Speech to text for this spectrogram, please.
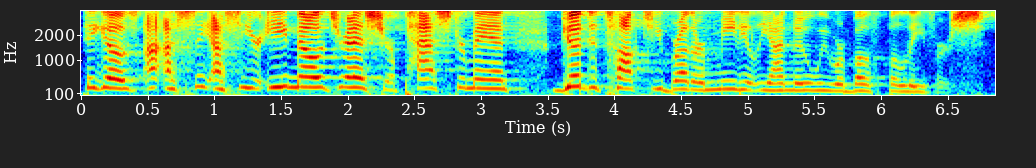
He goes, I, I, see, I see your email address. You're a pastor, man. Good to talk to you, brother. Immediately, I knew we were both believers.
